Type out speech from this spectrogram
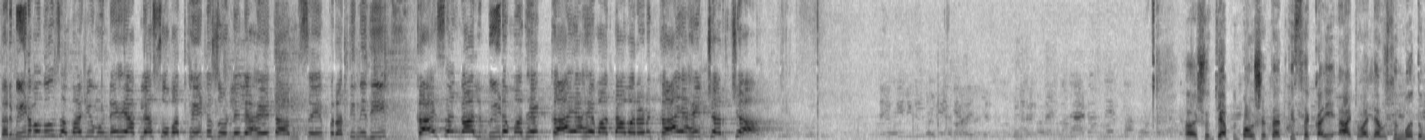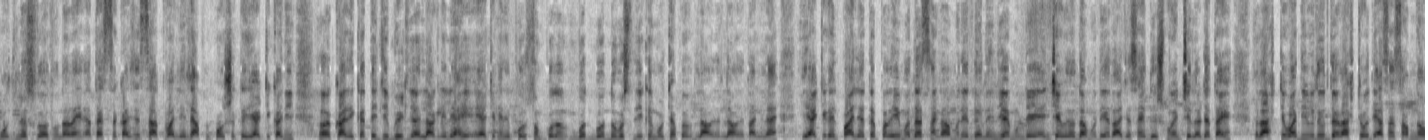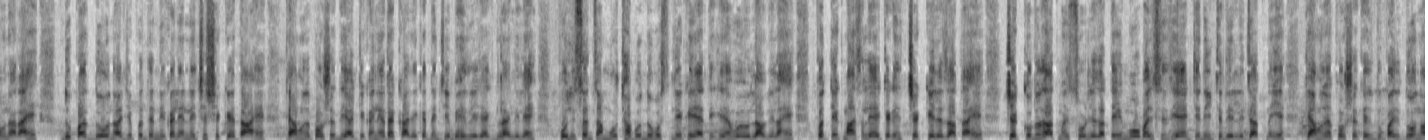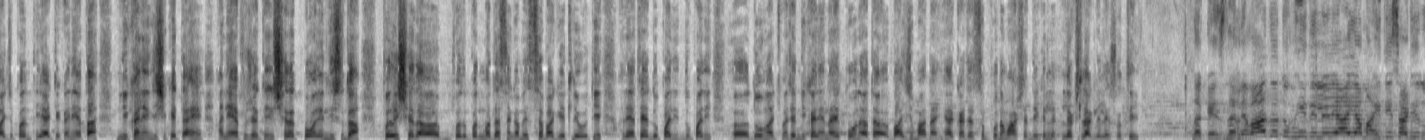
तर बीडमधून संभाजी मुंडे हे आपल्यासोबत थेट जोडलेले आहेत. आमचे प्रतिनिधी काय सांगाल? बीडमध्ये काय आहे वातावरण? काय आहे चर्चा? श्रुती आपण पाहू शकतात की सकाळी आठ वाजल्यापासून मतमोजणीला सुरुवात होणार आहे. आता सकाळचे सात वाजलेले आपण पाहू शकता या ठिकाणी कार्यकर्त्यांची भेट लागलेली आहे. या ठिकाणी संपूर्ण बंदोबस्त देखील मोठ्या प्रमाणात लावण्यात लावण्यात आलेला आहे. या ठिकाणी पाहिलं तर परळी मतदारसंघामध्ये धनंजय मुंडे यांच्या विरोधामध्ये राजासाहेब देशमुख यांची लढत आहे. राष्ट्रवादी विरुद्ध राष्ट्रवादी असा सामना होणार आहे. दुपार दोन वाजेपर्यंत निकाल येण्याची शक्यता आहे. त्यामुळे पाहू शकतो या ठिकाणी आता कार्यकर्त्यांची भेट लागलेली आहे. पोलिसांचा मोठा बंदोबस्त देखील या ठिकाणी लावलेला आहे. प्रत्येक माणसाला या ठिकाणी चेक केलं जात आहे. चेक करून आतमध्ये सोडले जाते मोबाईल यांचे नीचे दिले जात नाही त्यामुळे पाहू शकतो. दुपारी दोन वाजेपर्यंत या ठिकाणी आता निकाल येण्याची शक्यता आहे. आणि या पाहू शरद पवार यांनी सुद्धा परिषद मतदारसंघामध्ये सभा घेतली होती. आणि आता दुपारी दुपारी दोन वाजेपर्यंत निकाल येणार कोण आता बाजी मारणार ह्याकडे संपूर्ण महाराष्ट्रात देखील लक्ष लागलेले होते नक्कीच. धन्यवाद तुम्ही दिलेल्या या माहितीसाठी.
